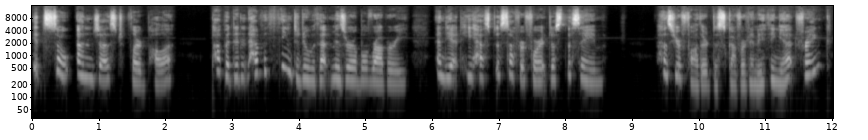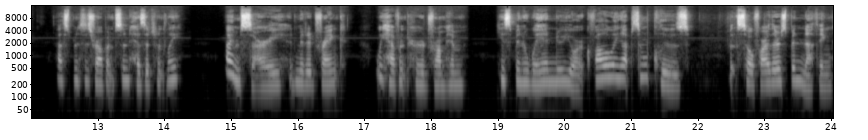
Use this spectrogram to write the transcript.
It's so unjust, flared Paula. Papa didn't have a thing to do with that miserable robbery, and yet he has to suffer for it just the same. Has your father discovered anything yet, Frank? asked Mrs. Robinson hesitantly. I'm sorry, admitted Frank. We haven't heard from him. He's been away in New York following up some clues, but so far there's been nothing.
